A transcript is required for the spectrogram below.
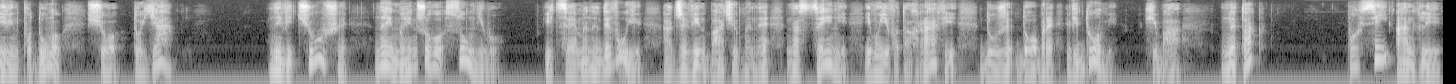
І він подумав, що то я, не відчувши найменшого сумніву. І це мене дивує, адже він бачив мене на сцені, і мої фотографії дуже добре відомі. Хіба не так? По всій Англії,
